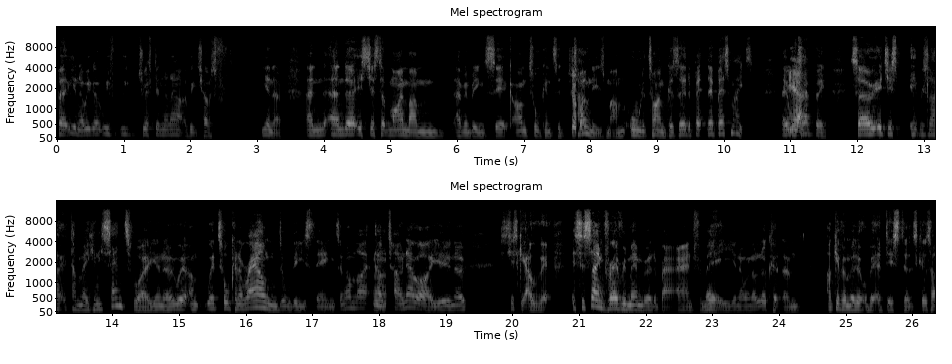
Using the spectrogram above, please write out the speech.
but you know we go we we drift in and out of each other's, you know, and and uh, it's just that my mum having been sick, I'm talking to sure. Tony's mum all the time because they're the be- they're best mates. They always yeah. have been. So it just it was like it doesn't make any sense. Why you know we're um, we're talking around all these things, and I'm like, oh, mm. oh Tony, how are you? You know just get over it. It's the same for every member of the band. For me, you know, when I look at them, I give them a little bit of distance because I,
